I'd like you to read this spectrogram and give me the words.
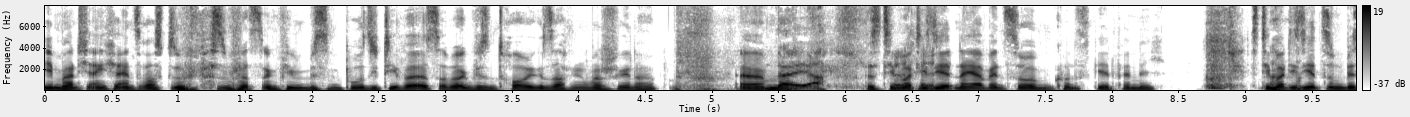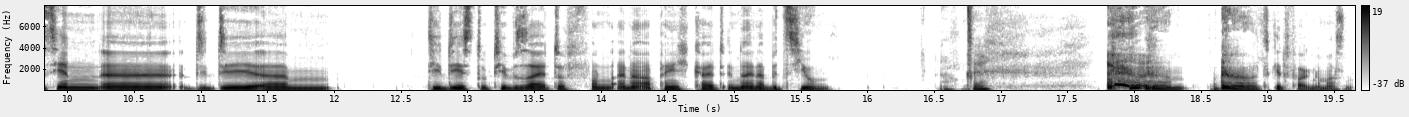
Eben hatte ich eigentlich eins rausgesucht, was, was irgendwie ein bisschen positiver ist, aber irgendwie sind traurige Sachen immer schöner. Ähm, naja. Das thematisiert, naja, wenn es so um Kunst geht, finde ich. Es thematisiert so ein bisschen äh, die, die, ähm, die destruktive Seite von einer Abhängigkeit in einer Beziehung. Okay. Es geht folgendermaßen.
